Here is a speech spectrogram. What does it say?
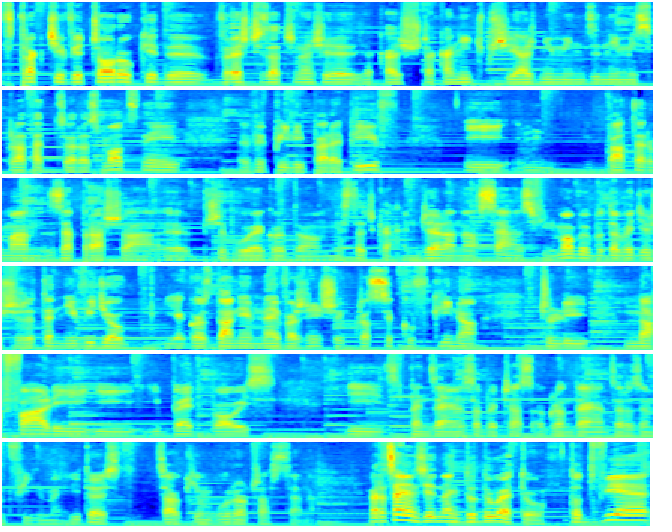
w trakcie wieczoru, kiedy wreszcie zaczyna się jakaś taka nić przyjaźni między nimi splatać coraz mocniej, wypili parę piw i Butterman zaprasza e, przybyłego do miasteczka Angela na seans filmowy, bo dowiedział się, że ten nie widział jego zdaniem najważniejszych klasyków kina, czyli Na Fali i, i Bad Boys i spędzają sobie czas oglądając razem filmy i to jest całkiem urocza scena. Wracając jednak do duetu, to dwie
